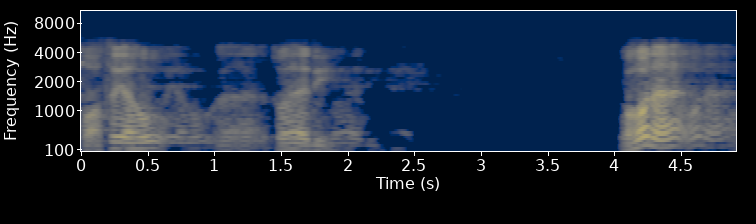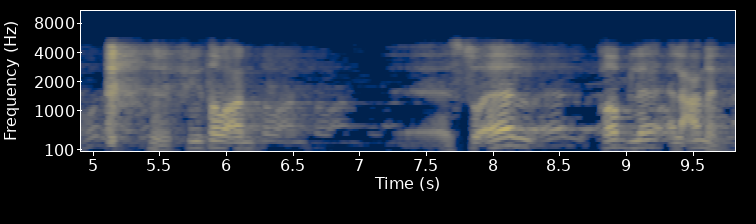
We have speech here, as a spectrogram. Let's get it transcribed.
تعطيه آه، تهديه وهنا في طبعا السؤال قبل العمل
